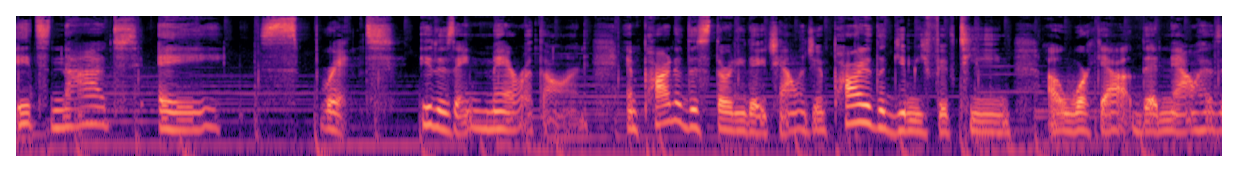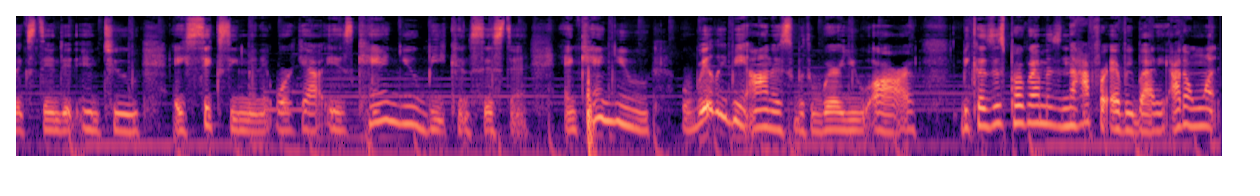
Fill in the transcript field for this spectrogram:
it's not a sprint. It is a marathon. And part of this 30 day challenge and part of the Give Me 15 uh, workout that now has extended into a 60 minute workout is can you be consistent and can you really be honest with where you are because this program is not for everybody. I don't want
